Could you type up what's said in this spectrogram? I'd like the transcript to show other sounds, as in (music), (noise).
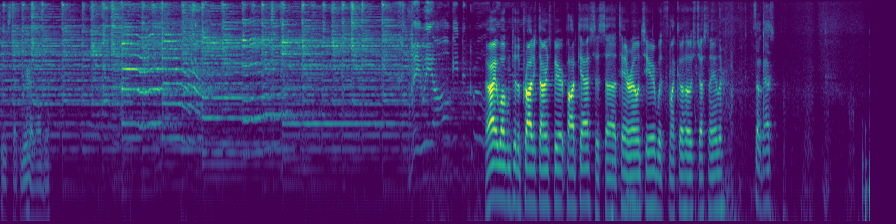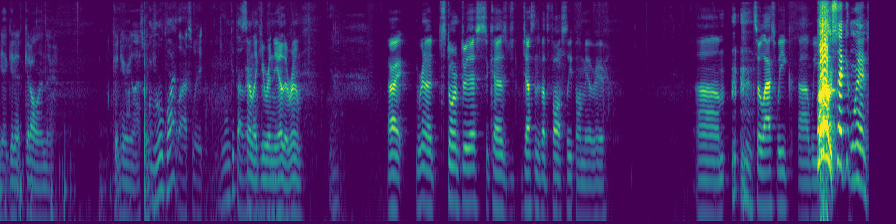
Getting stuck in your head all day. All right, welcome to the Project Iron Spirit podcast. It's uh, Tanner Owens here with my co-host Justin Andler. What's up, guys? Yeah, get it, get all in there. Couldn't hear you last week. I week. was a little quiet last week. You don't get that. Sound like you were in the other room. Yeah. All right, we're gonna storm through this because Justin's about to fall asleep on me over here. Um, (clears throat) so last week uh, we Whoa! Second wind.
